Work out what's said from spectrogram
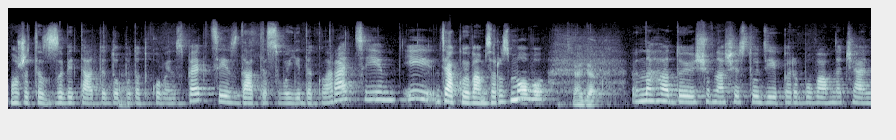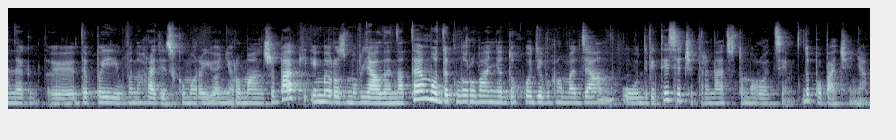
можете завітати до податкової інспекції, здати свої декларації. І дякую вам за розмову. Я дякую. Нагадую, що в нашій студії перебував начальник е, ДПІ в Виноградівському районі Роман Жибак, і ми розмовляли на тему декларування доходів громадян у 2013 році. До побачення.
